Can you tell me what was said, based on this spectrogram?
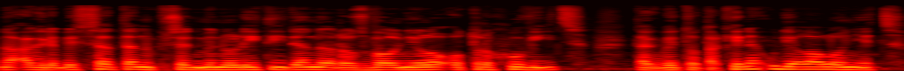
No a kdyby se ten předminulý týden rozvolnilo o trochu víc, tak by to taky neudělalo nic?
